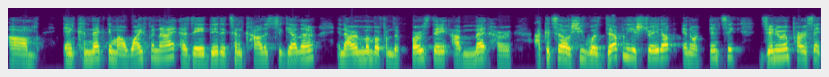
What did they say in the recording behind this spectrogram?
um, in connecting my wife and I as they did attend college together. And I remember from the first day I met her, I could tell she was definitely a straight up and authentic, genuine person.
